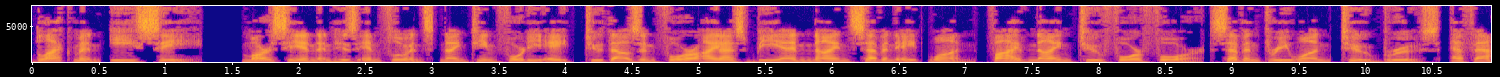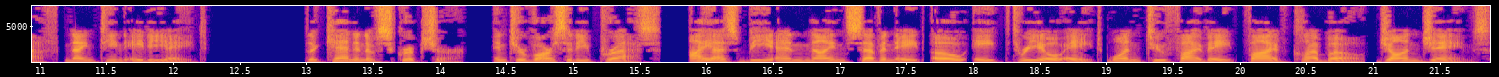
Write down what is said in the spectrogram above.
Blackman, E. C. Marcion and His Influence 1948 2004 ISBN 978-1-59244-731-2 Bruce, F. F. 1988. The Canon of Scripture. InterVarsity Press. ISBN 978-0-8308-1258-5 Clabeaux, John James.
